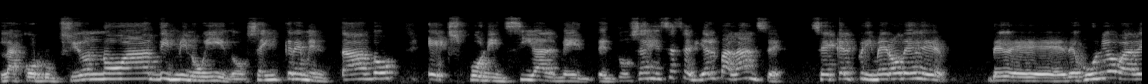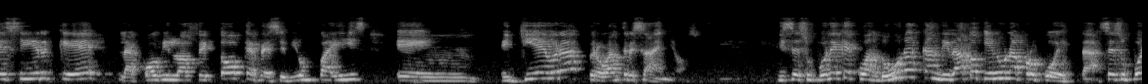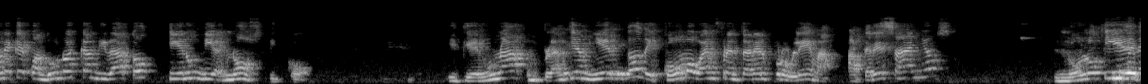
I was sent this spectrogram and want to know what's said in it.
la corrupción no ha disminuido, se ha incrementado exponencialmente. Entonces, ese sería el balance. Sé que el primero de, de, junio va a decir que la COVID lo afectó, que recibió un país en, en quiebra, pero van tres años. Y se supone que cuando uno es candidato tiene una propuesta, se supone que cuando uno es candidato tiene un diagnóstico y tiene una, un planteamiento de cómo va a enfrentar el problema. A tres años no lo tiene.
